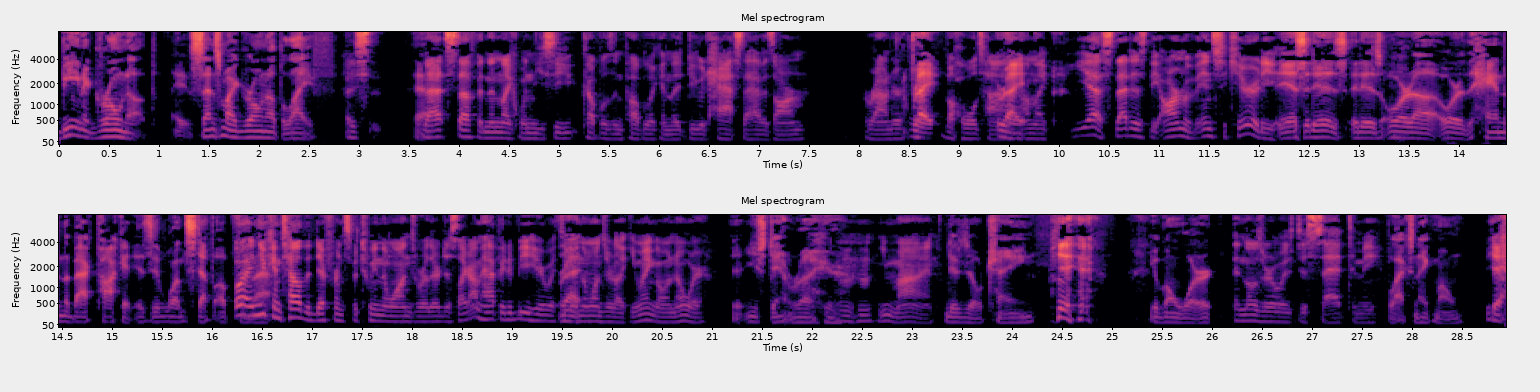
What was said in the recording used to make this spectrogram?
being a grown up, since my grown up life, just- Yeah. That stuff, and then like when you see couples in public and the dude has to have his arm around her, Right. the whole time. Right. I'm like, yes, that is the arm of insecurity. yes, it is. It is. Or uh, or the hand in the back pocket is one step up. From Well, and you can tell the difference between the ones where they're just like, I'm happy to be here with you, and the ones that are like, you ain't going nowhere. You stand right here. hmm You mine. Your chain. Yeah. You're gonna work. And those are always just sad to me. Black snake moan. Yeah.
